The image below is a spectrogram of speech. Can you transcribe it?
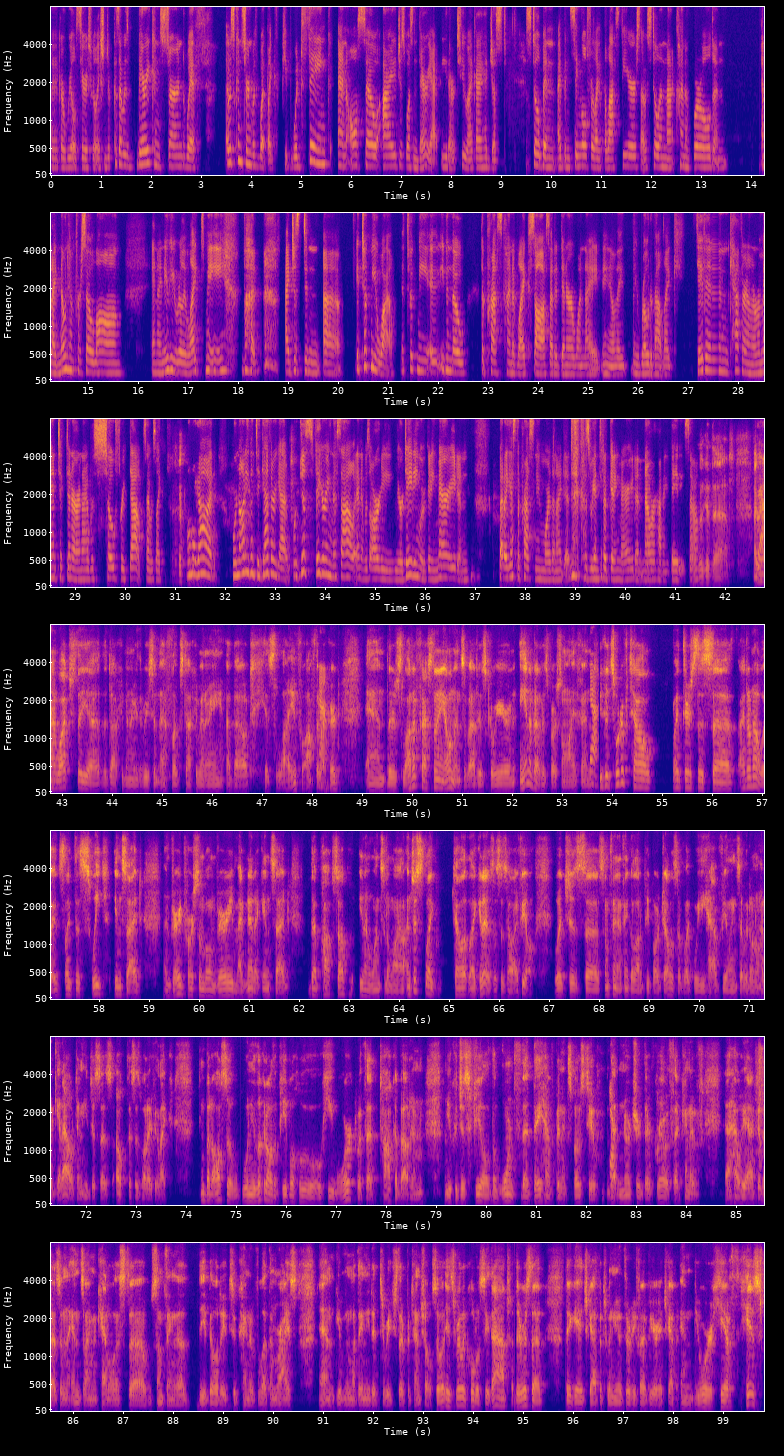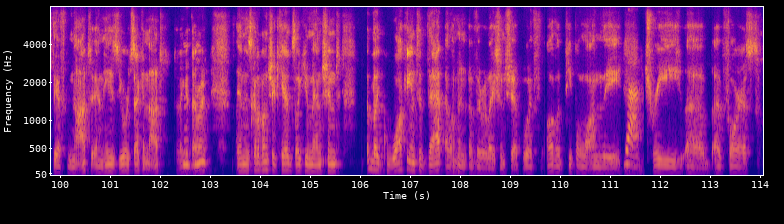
like a real serious relationship because I was very concerned with I was concerned with what like people would think. And also I just wasn't there yet either, too. Like I had just still been, I'd been single for like the last year. So I was still in that kind of world and and I'd known him for so long and I knew he really liked me, but I just didn't uh it took me a while. It took me even though the press kind of like saw us at a dinner one night, you know, they they wrote about like David and Katharine on a romantic dinner. And I was so freaked out because I was like, oh my God, we're not even together yet. We're just figuring this out. And it was already, we were dating, we were getting married. And, but I guess the press knew more than I did because we ended up getting married and now we're having a baby. So look at that. I yeah. mean, I watched the, uh, the documentary, the recent Netflix documentary about his life off the yeah. record. And there's a lot of fascinating elements about his career and, and about his personal life. And yeah. you could sort of tell like there's this uh, i don't know it's like this sweet inside and very personable and very magnetic inside that pops up you know once in a while and just like tell it like it is. This is how I feel, which is uh, something I think a lot of people are jealous of. Like we have feelings that we don't know how to get out, and he just says, "Oh, this is what I feel like." But also, when you look at all the people who he worked with that talk about him, you could just feel the warmth that they have been exposed to yeah. that nurtured their growth. That kind of uh, how he acted as an enzyme, a catalyst, uh, something that the ability to kind of let them rise and give them what they needed to reach their potential. So it's really cool to see that. There is that big age gap between you, 35 year age gap, and your fifth, his fifth knot, and he's your second knot. Did I get mm-hmm. that right? And he's got a bunch of kids, like you mentioned like walking into that element of the relationship with all the people on the yeah. tree uh, uh, forest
